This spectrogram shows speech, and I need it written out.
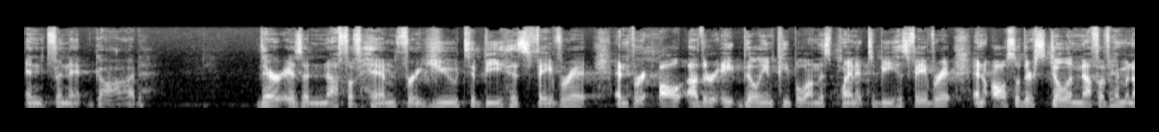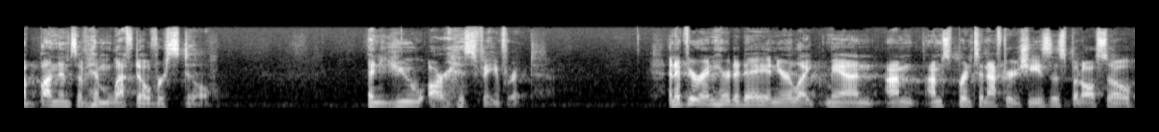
infinite God. There is enough of him for you to be his favorite and for all other 8 billion people on this planet to be his favorite. And also, there's still enough of him, an abundance of him left over still and you are his favorite. And if you're in here today and you're like, man, I'm, I'm sprinting after Jesus, but also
